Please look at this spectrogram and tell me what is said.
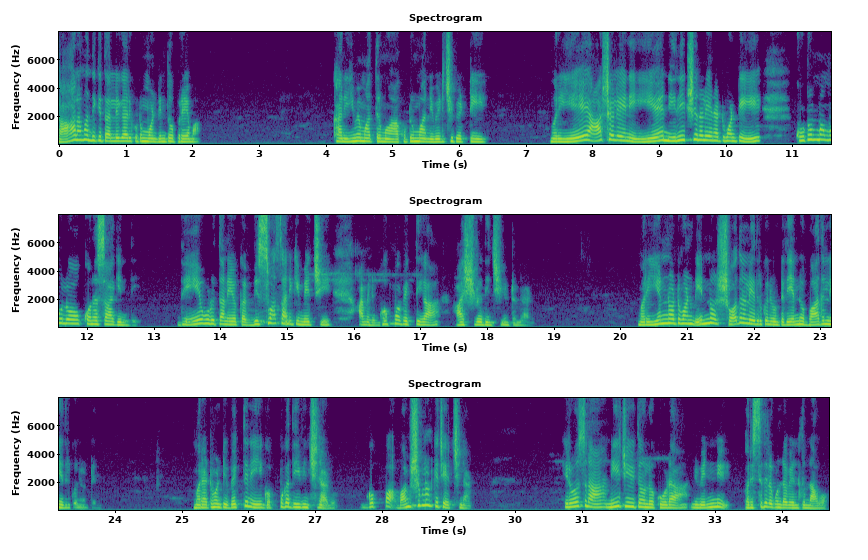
చాలామందికి తల్లిగారి కుటుంబం అంటే ఎంతో ప్రేమ. కానీ ఈమె మాత్రము ఆ కుటుంబాన్ని విడిచిపెట్టి మరి ఏ ఆశ లేని ఏ నిరీక్షణ లేనటువంటి కుటుంబములో కొనసాగింది. దేవుడు తన యొక్క విశ్వాసానికి మెచ్చి ఆమెను గొప్ప వ్యక్తిగా ఆశీర్వదించి ఉంటున్నాడు. మరి ఎన్నోటువంటి ఎన్నో శోధనలు ఎదుర్కొని ఉంటుంది ఎన్నో బాధలను ఎదుర్కొని ఉంటుంది. మరి అటువంటి వ్యక్తిని గొప్పగా దీవించినాడు గొప్ప వంశంలోనికి చేర్చినాడు. ఈ రోజున నీ జీవితంలో కూడా నువ్వెన్ని పరిస్థితుల గుండా వెళ్తున్నావో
